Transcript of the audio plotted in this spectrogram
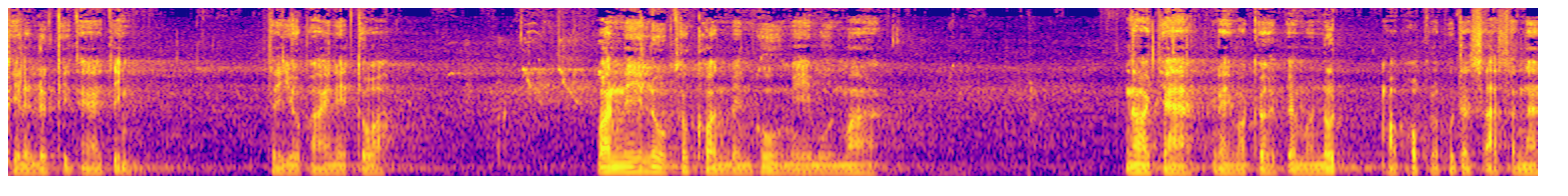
ที่ระลึกที่แท้จริง จะอยู่ภายในตัว วันนี้ลูกทุกคนเป็นผู้มีบุญมาก นอกจากได้มาเกิดเป็นมนุษย์มาพบพระพุทธศาสนา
